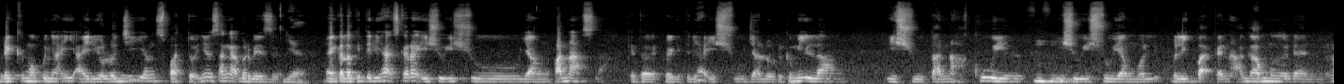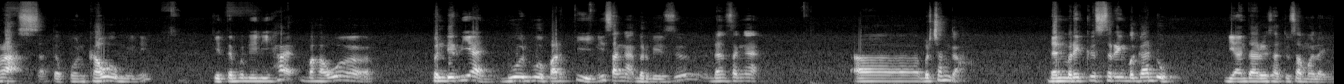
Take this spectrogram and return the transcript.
Mereka mempunyai ideologi yang sepatutnya sangat berbeza. Ya. Dan kalau kita lihat sekarang isu-isu yang panas lah. Kita, kalau kita lihat isu jalur gemilang, isu tanah kuil, isu-isu yang mel- melibatkan agama dan ras ataupun kaum ini, kita boleh lihat bahawa pendirian dua-dua parti ini sangat berbeza dan sangat uh, bercanggah. Dan mereka sering bergaduh di antara satu sama lain.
